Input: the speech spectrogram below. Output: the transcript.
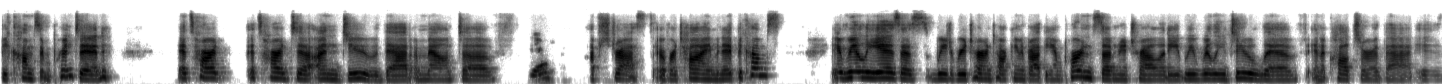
becomes imprinted. It's hard it's hard to undo that amount of yeah. of stress over time and it becomes it really is as we return talking about the importance of neutrality we really do live in a culture that is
